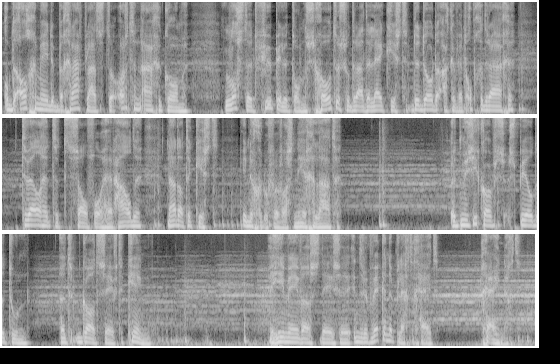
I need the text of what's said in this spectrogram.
Op de algemene begraafplaats te Orten aangekomen, loste het vuurpeloton schoten zodra de lijkkist de dode akker werd opgedragen, terwijl het het salvo herhaalde nadat de kist in de groeven was neergelaten. Het muziekkorps speelde toen het God Save the King. Hiermee was deze indrukwekkende plechtigheid geëindigd.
